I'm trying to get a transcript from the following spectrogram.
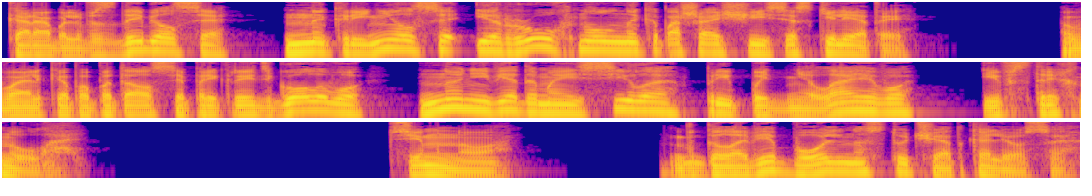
Корабль вздыбился, накренился и рухнул на копошащиеся скелеты. Валька попытался прикрыть голову, но неведомая сила приподняла его и встряхнула. Темно. В голове больно стучат колеса.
